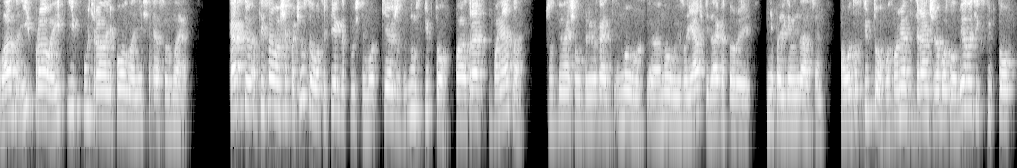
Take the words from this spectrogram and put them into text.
Ладно, их право, их, их путь рано или поздно они все осознают. Как ты, ты сам вообще почувствовал вот эффект, допустим, вот тех же ну, скриптов по трафику, понятно, что ты начал привлекать новых, э, новые заявки, да, которые не по рекомендациям. А вот от скриптов, вот в момент, ты раньше работал без этих скриптов,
